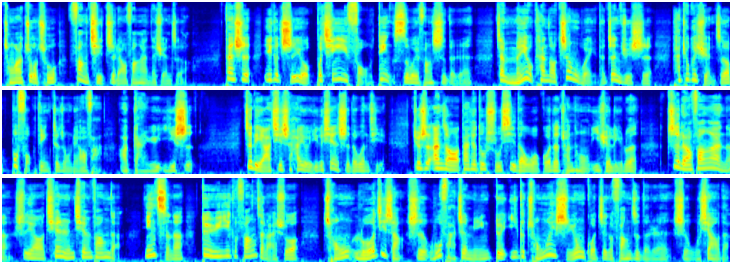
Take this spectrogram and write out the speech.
从而做出放弃治疗方案的选择。但是，一个持有不轻易否定思维方式的人，在没有看到证伪的证据时，他就会选择不否定这种疗法，而敢于一试。这里啊，其实还有一个现实的问题，就是按照大家都熟悉的我国的传统医学理论，治疗方案呢是要千人千方的。因此呢，对于一个方子来说，从逻辑上是无法证明对一个从未使用过这个方子的人是无效的。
